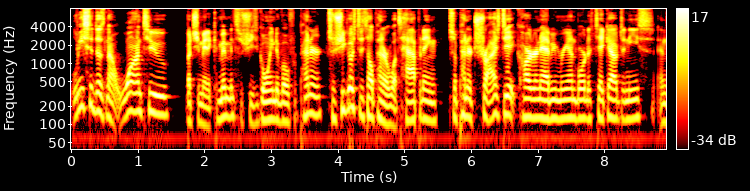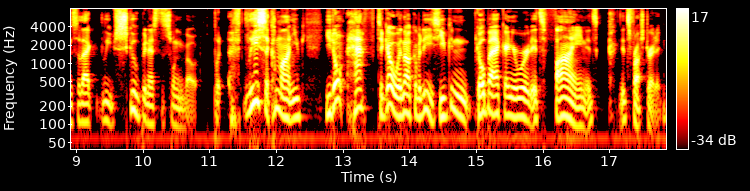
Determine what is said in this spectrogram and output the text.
Lisa does not want to, but she made a commitment, so she's going to vote for Penner. So she goes to tell Penner what's happening. So Penner tries to get Carter and Abby Marie on board to take out Denise, and so that leaves Scoop in as the swing vote. But Lisa, come on, you you don't have to go with Malcolm and Denise. You can go back on your word. It's fine. It's it's frustrating.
